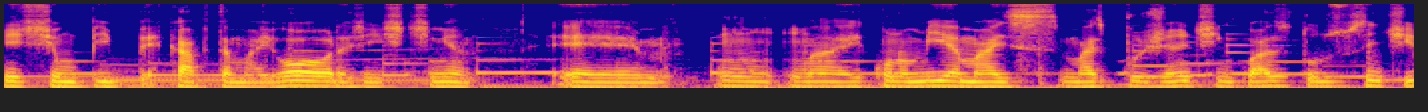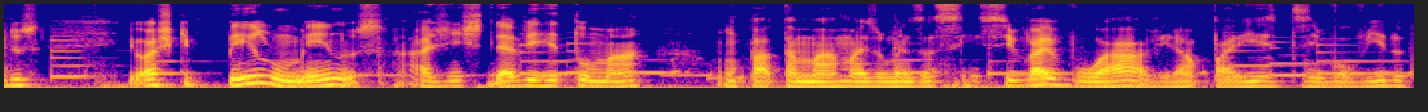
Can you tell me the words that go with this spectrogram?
a gente tinha um PIB per capita maior, a gente tinha é, um, uma economia mais, mais pujante em quase todos os sentidos. Eu acho que pelo menos a gente deve retomar um patamar mais ou menos assim. Se vai voar, virar um país desenvolvido,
